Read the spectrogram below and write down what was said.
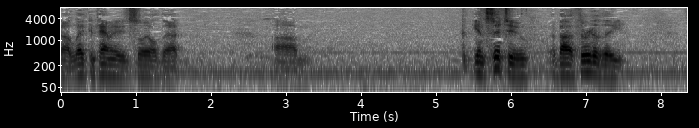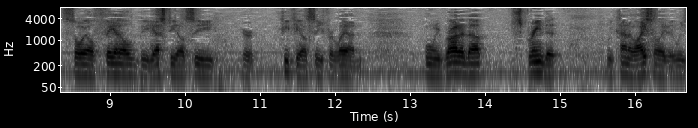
uh, lead-contaminated soil that um, in situ, about a third of the soil failed the STLC or TTLC for lead. When we brought it up, screened it, we kind of isolated, we,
